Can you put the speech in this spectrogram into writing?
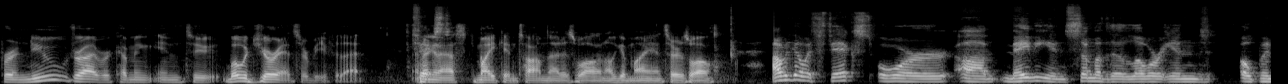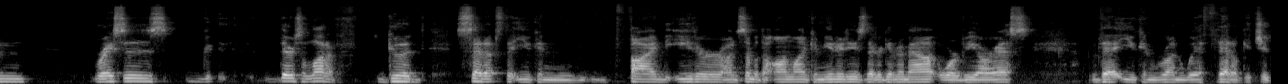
for a new driver coming into what would your answer be for that? And I'm gonna ask Mike and Tom that as well, and I'll give my answer as well. I would go with fixed, or um, maybe in some of the lower end open races, g- there's a lot of good setups that you can find either on some of the online communities that are giving them out or VRS that you can run with. That'll get you.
